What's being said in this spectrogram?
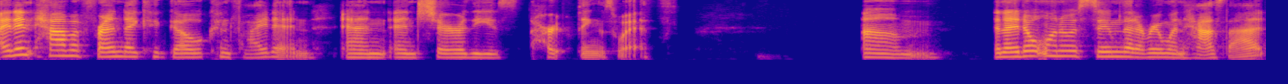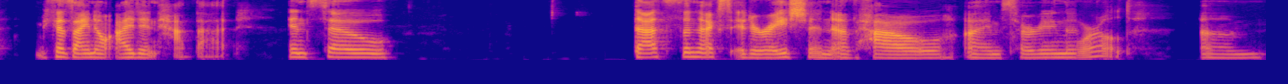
i didn't have a friend i could go confide in and and share these hard things with. Um and i don't want to assume that everyone has that because i know i didn't have that. And so that's the next iteration of how i'm serving the world. Um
